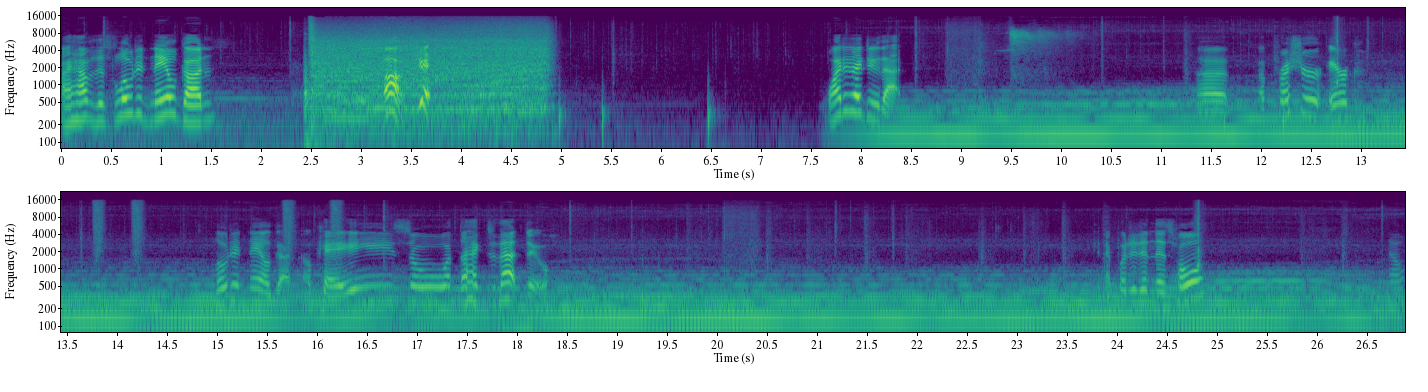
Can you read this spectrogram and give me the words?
I have this loaded nail gun. Oh, shit! Why did I do that? Uh, a pressure air... Loaded nail gun. Okay, so what the heck did that do? Can I put it in this hole? No.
